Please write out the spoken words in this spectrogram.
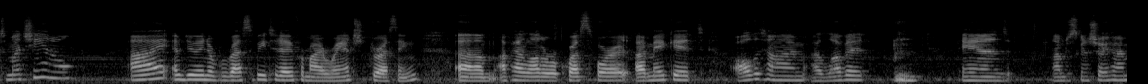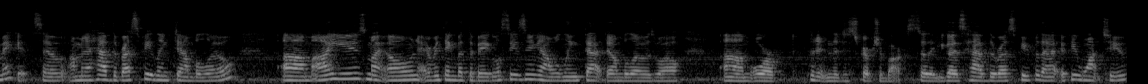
to my channel. I am doing a recipe today for my ranch dressing. Um, I've had a lot of requests for it. I make it all the time. I love it. and I'm just going to show you how I make it. So I'm going to have the recipe linked down below. Um, I use my own everything but the bagel seasoning. I will link that down below as well. Um, or put it in the description box so that you guys have the recipe for that if you want to.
